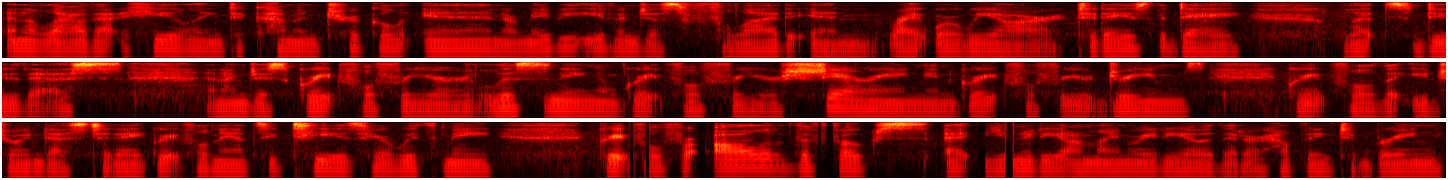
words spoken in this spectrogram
and allow that healing to come and trickle in or maybe even just flood in right where we are. Today's the day. Let's do this. And I'm just grateful for your listening. I'm grateful for your sharing and grateful for your dreams. Grateful that you joined us today. Grateful Nancy T is here with me. Grateful for all of the folks at Unity Online Radio that are helping to bring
